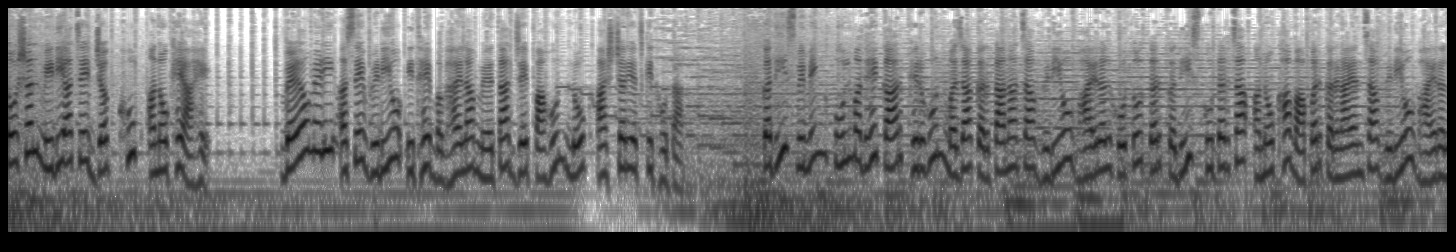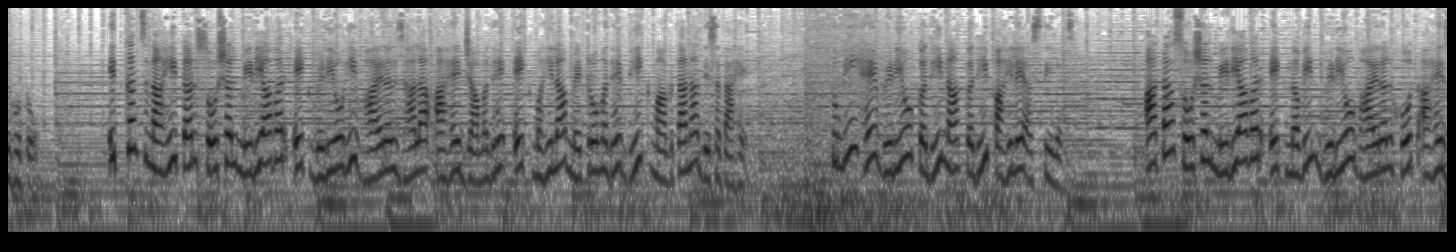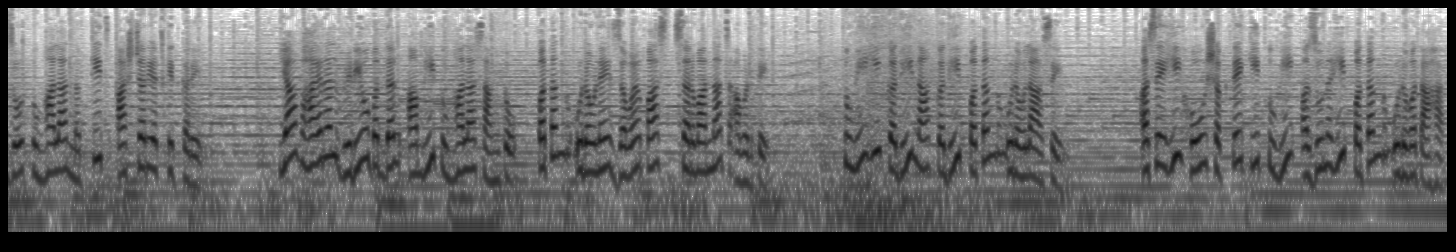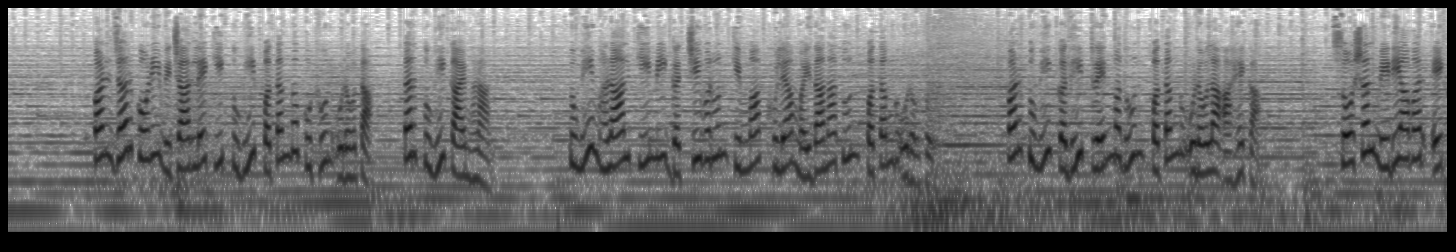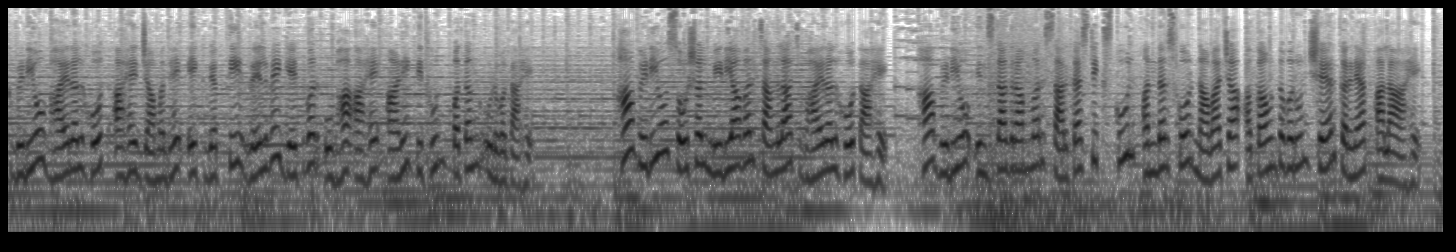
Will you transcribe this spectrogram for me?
Social मीडियाचे जग खूप अनोखे आहे. वेळोवेळी असे व्हिडिओ इथे बघायला मिळतात जे पाहून लोक आश्चर्यचकित होतात. कधी स्विमिंग पूलमध्ये कार फिरवून मजा करतानाचा व्हिडिओ व्हायरल होतो तर कधी स्कूटरचा अनोखा वापर करणाऱ्यांचा व्हिडिओ व्हायरल होतो. इतकंच नाही तर सोशल मीडियावर एक व्हिडिओही व्हायरल झाला आहे ज्यामध्ये एक महिला मेट्रोमध्ये भीक मागताना दिसत आहे. तुम्ही हे व्हिडिओ कधी ना कधी पाहिले असतीलच. आता सोशल मीडियावर एक नवीन व्हिडिओ व्हायरल होत आहे जो तुम्हाला नक्कीच आश्चर्यचकित करेल. या व्हायरल व्हिडिओबद्दल आम्ही तुम्हाला सांगतो पतंग उडवणे जवळपास सर्वांनाच आवडते. तुम्हीही कधी ना कधी पतंग उडवला असेल. असेही होऊ शकते की तुम्ही अजूनही पतंग उडवत आहात. पण जर कोणी विचारले की तुम्ही पतंग कुठून उडवता तर तुम्ही काय म्हणाल? तुम्ही म्हणाल की मी गच्चीवरून किंवा खुल्या मैदानातून पतंग उडवतो. पण तुम्ही कधी ट्रेनमधून पतंग उडवला आहे का? सोशल मीडियावर एक व्हिडिओ व्हायरल होत आहे ज्यामध्ये एक व्यक्ती रेल्वे गेटवर उभा आहे आणि तिथून पतंग उडवत आहे. हा व्हिडिओ सोशल मीडियावर चांगलाच व्हायरल होत आहे. हा व्हिडिओ इंस्टाग्रामवर सार्कास्टिक स्कूल अंडरस्कोर नावाच्या अकाउंटवरून शेअर करण्यात आला आहे.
